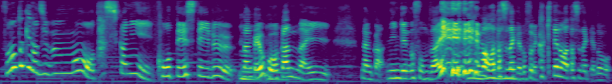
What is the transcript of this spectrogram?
う。その時の自分も確かに肯定しているなんかよくわかんない、なんか人間の存在。うん。まあ私だけどそれ書き手の私だけど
